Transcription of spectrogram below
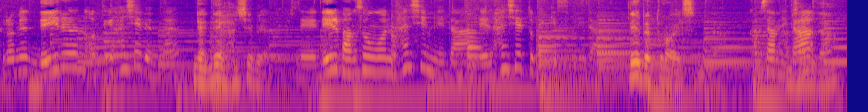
그러면 내일은 어떻게 1시에 뵙나요? 네, 내일 1시에 뵈야 되겠습니다. 네, 내일 방송은 1시입니다. 내일 1시에 또 뵙겠습니다. 내일 뵙도록 하겠습니다. 감사합니다. 감사합니다.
